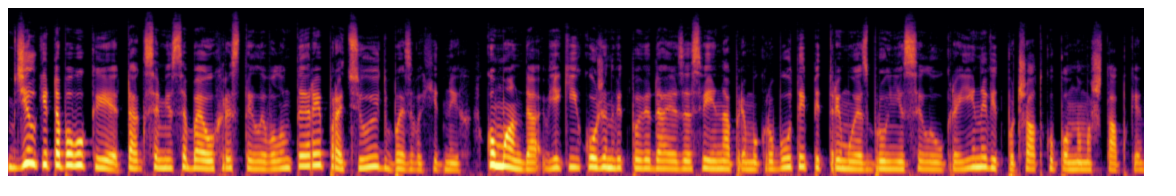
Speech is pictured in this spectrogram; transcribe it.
Бджілки та павуки, так самі себе охрестили волонтери, працюють без вихідних. Команда, в якій кожен відповідає за свій напрямок роботи, підтримує Збройні Сили України від початку повномасштабки.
